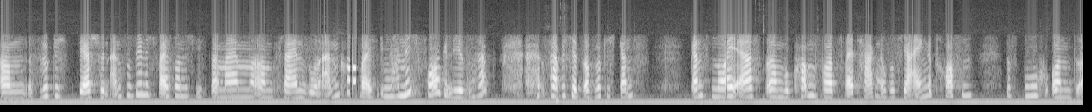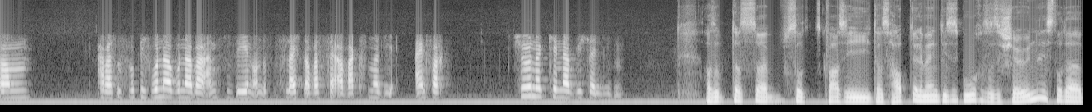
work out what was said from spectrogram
Ähm, ist wirklich sehr schön anzusehen. Ich weiß noch nicht, wie es bei meinem ähm, kleinen Sohn ankommt, weil ich ihm noch nicht vorgelesen habe. Das habe ich jetzt auch wirklich ganz, ganz neu erst ähm, bekommen. Vor zwei Tagen ist es hier eingetroffen, das Buch. Und ähm, aber es ist wirklich wunder, wunderbar anzusehen und es ist vielleicht auch was für Erwachsene, die einfach schöne Kinderbücher lieben. Also das äh, so quasi das Hauptelement dieses Buches, dass es schön ist oder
